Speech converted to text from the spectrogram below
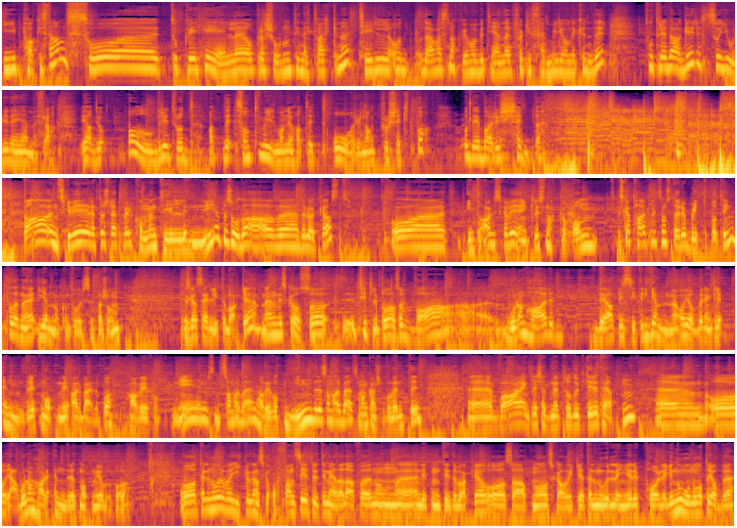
I Pakistan så tok vi hele operasjonen til nettverkene til og Da snakker vi om å betjene 45 millioner kunder. To-tre dager så gjorde de det hjemmefra. Vi hadde jo aldri trodd at det, Sånt ville man jo hatt et årelangt prosjekt på. Og det bare skjedde. Da ønsker vi rett og slett velkommen til ny episode av Deloitte-kast. Og i dag skal vi egentlig snakke om vi skal ta et litt sånn større blikk på ting på denne hjemmekontorsituasjonen. Vi skal se litt tilbake, men vi skal også title på altså, hva, hvordan har det at vi sitter hjemme og jobber, egentlig endret måten vi arbeider på? Har vi fått mer samarbeid? Har vi fått mindre samarbeid, som man kanskje forventer? Eh, hva har egentlig skjedd med produktiviteten? Eh, og ja, hvordan har det endret måten vi jobber på? da? Og Telenor gikk jo ganske offensivt ut i media da, for noen, eh, en liten tid tilbake og sa at nå skal ikke Telenor lenger pålegge noen å måtte jobbe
